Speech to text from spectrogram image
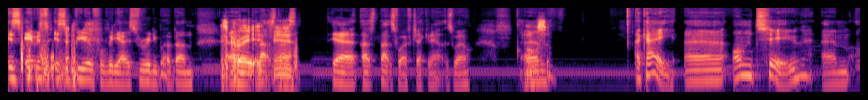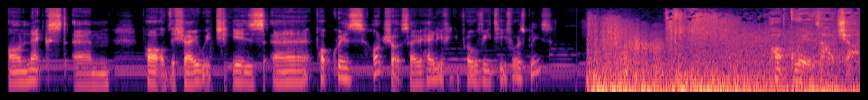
is it was it's a beautiful video. It's really well done. It's um, great. That's, yeah. That's, yeah, that's that's worth checking out as well. Um, awesome. Okay, uh, on to um, our next um, part of the show, which is uh, pop quiz hotshot. So, Haley, if you could roll VT for us, please. Pop quiz hotshot.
